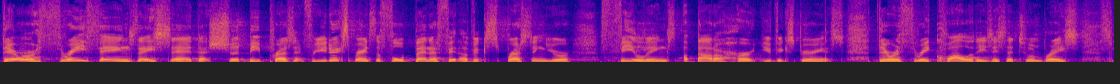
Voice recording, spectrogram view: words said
There were three things they said that should be present for you to experience the full benefit of expressing your feelings about a hurt you've experienced. There were three qualities they said to embrace.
